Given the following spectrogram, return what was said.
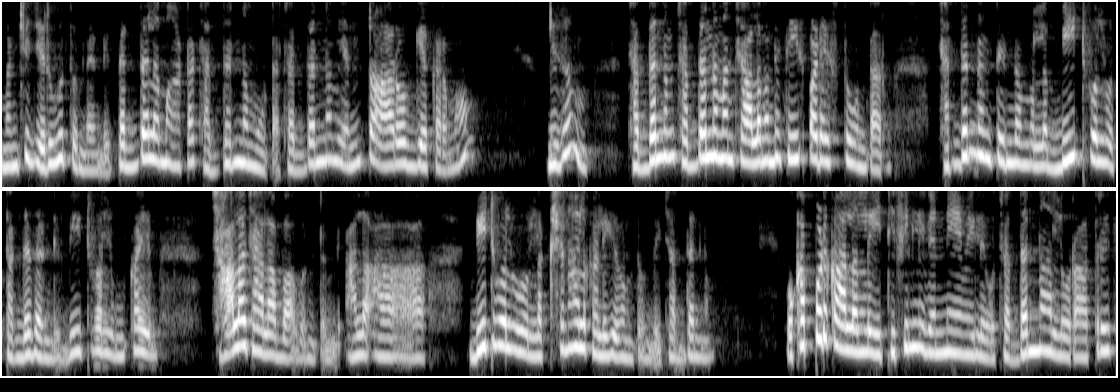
మంచి జరుగుతుందండి. పెద్దల మాట చద్దన్నం మూట చద్దన్నం ఎంత ఆరోగ్యకరమో. నిజం. చద్దన్నం చద్దన్నం అని చాలామంది తీసి పడేస్తూ ఉంటారు. చద్దన్నం తినడం వల్ల బీ ట్వెల్వ్ తగ్గదండి. బీ ట్వెల్వ్ ఇంకా చాలా చాలా బాగుంటుంది. అలా బీ ట్వెల్వ్ లక్షణాలు కలిగి ఉంటుంది చద్దన్నం. ఒకప్పుడు కాలంలో ఈ టిఫిన్లు ఇవన్నీ ఏమీ లేవు. చద్దన్నాల్లో రాత్రి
